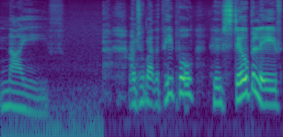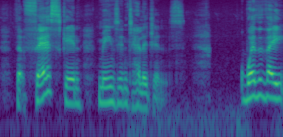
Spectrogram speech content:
naive. I'm talking about the people who still believe that fair skin means intelligence. Whether they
